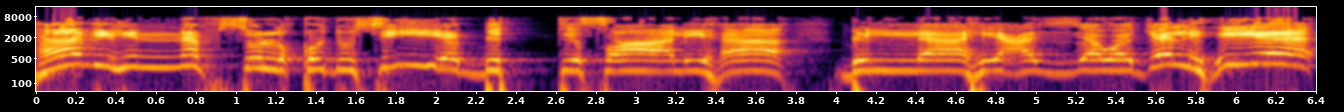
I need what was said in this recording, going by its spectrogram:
هذه النفس القدسية باتصالها بالله عز وجل هي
